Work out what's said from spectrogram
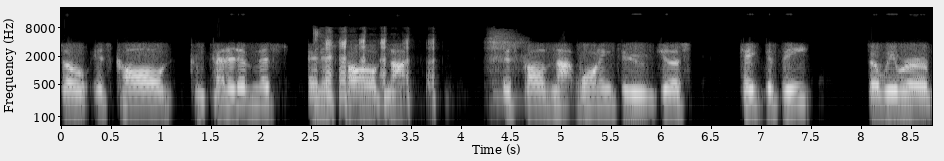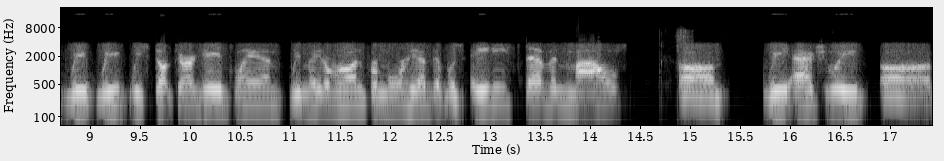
So it's called competitiveness and it's called not it's called not wanting to just take defeat. So we were we we we stuck to our game plan. We made a run for Morehead that was 87 miles. Um, we actually uh,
